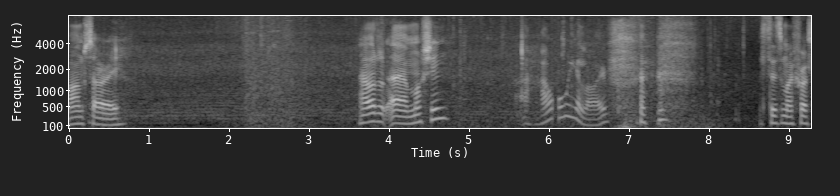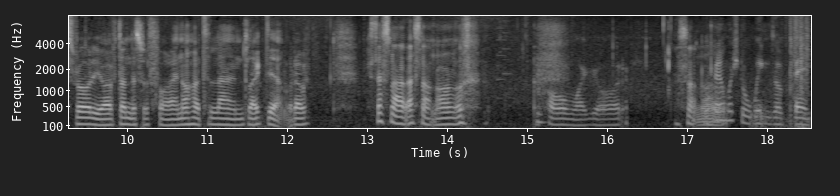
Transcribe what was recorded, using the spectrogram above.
Oh, I'm sorry. How did, uh, Machine? uh, how are we alive? This is my first rodeo. I've done this before. I know how to land like that without. Cause that's not that's not normal. Oh my god. That's not Look how much the wings are bent.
